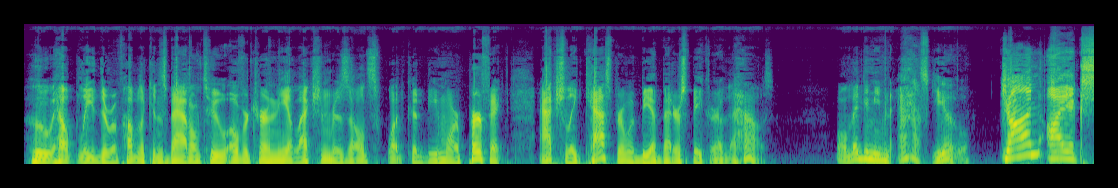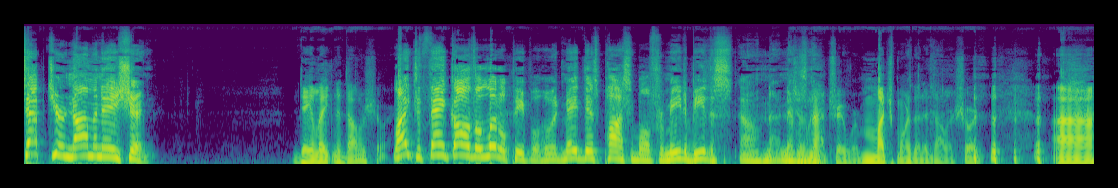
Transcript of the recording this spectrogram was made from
who helped lead the Republicans' battle to overturn the election results. What could be more perfect? Actually, Casper would be a better Speaker of the House. Well, they didn't even ask you. John, I accept your nomination. Day late and a dollar short. Like to thank all the little people who had made this possible for me to be this. Oh, no, never Which is mind. not true. We're much more than a dollar short. uh,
